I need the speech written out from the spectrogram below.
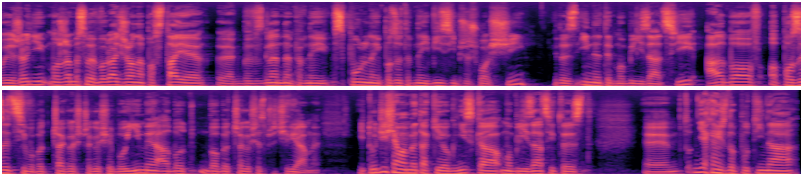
Bo jeżeli możemy sobie wyobrazić, że ona powstaje jakby względem pewnej wspólnej, pozytywnej wizji przyszłości, i to jest inny typ mobilizacji, albo w opozycji wobec czegoś, czego się boimy, albo wobec czego się sprzeciwiamy. I tu dzisiaj mamy takie ogniska mobilizacji, to jest niechęć do Putina,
